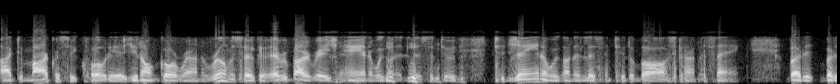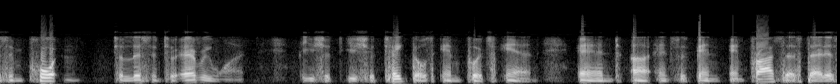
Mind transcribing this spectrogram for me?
Our democracy quote is you don't go around the room and say, okay, everybody raise your hand, and we're going to listen to, to Jane, or we're going to listen to the boss kind of thing. But, it, but it's important to listen to everyone you should you should take those inputs in and uh, and, and and process that as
